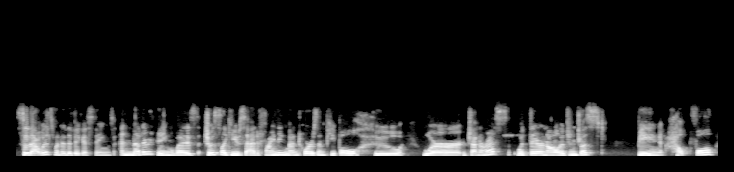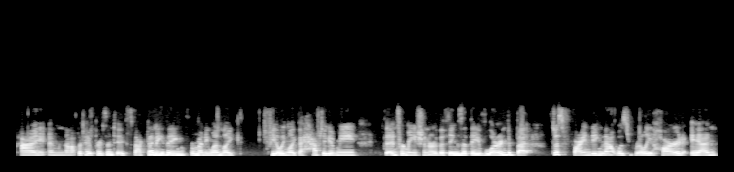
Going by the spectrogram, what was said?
So that was one of the biggest things. Another thing was just like you said, finding mentors and people who were generous with their knowledge and just being helpful. I am not the type person to expect anything from anyone like feeling like they have to give me the information or the things that they've learned, but just finding that was really hard. And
